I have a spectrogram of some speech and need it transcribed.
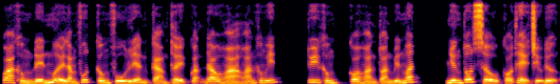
qua không đến 15 phút công phu liền cảm thấy quặn đau hòa hoãn không ít, tuy không có hoàn toàn biến mất, nhưng tốt xấu có thể chịu đựng.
